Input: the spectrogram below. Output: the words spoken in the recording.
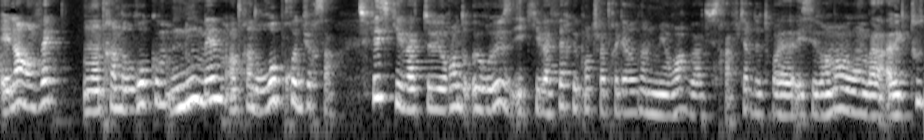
Et là, en fait, on est en train de nous-mêmes en train de reproduire ça. Fais ce qui va te rendre heureuse et qui va faire que quand tu vas te regarder dans le miroir, bah, tu seras fière de toi. Et c'est vraiment, voilà, avec tout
